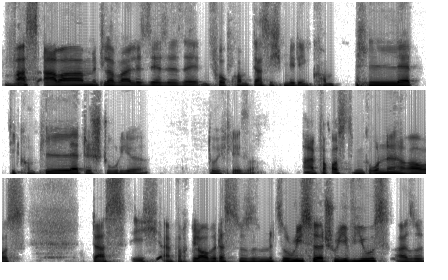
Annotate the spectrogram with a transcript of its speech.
was aber mittlerweile sehr, sehr selten vorkommt, dass ich mir den komplett, die komplette Studie durchlese. Einfach aus dem Grunde heraus, dass ich einfach glaube, dass du mit so Research Reviews, also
